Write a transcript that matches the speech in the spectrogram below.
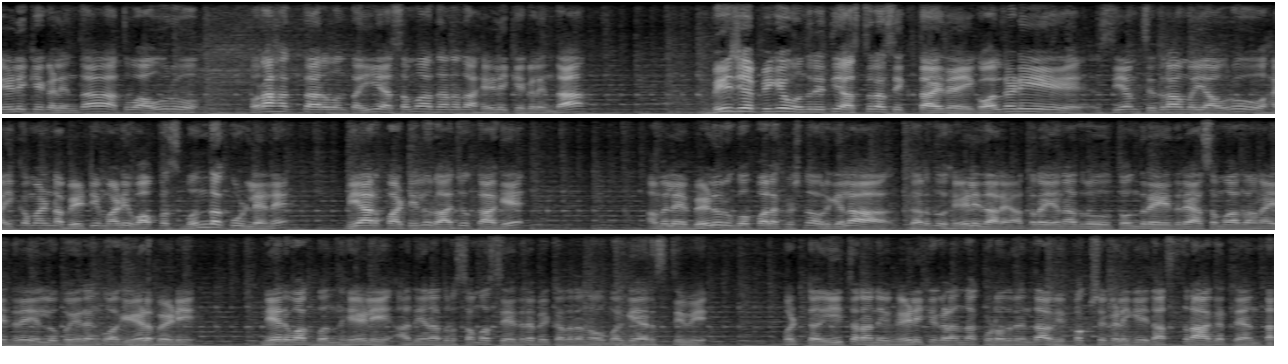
ಹೇಳಿಕೆಗಳಿಂದ ಅಥವಾ ಅವರು ಹೊರ ಹಾಕ್ತಾ ಇರುವಂಥ ಈ ಅಸಮಾಧಾನದ ಹೇಳಿಕೆಗಳಿಂದ ಬಿ ಜೆ ಪಿಗೆ ಒಂದು ರೀತಿ ಅಸ್ತ್ರ ಸಿಗ್ತಾ ಇದೆ. ಈಗ ಆಲ್ರೆಡಿ ಸಿ ಎಂ ಸಿದ್ದರಾಮಯ್ಯ ಅವರು ಹೈಕಮಾಂಡ್ನ ಭೇಟಿ ಮಾಡಿ ವಾಪಸ್ ಬಂದ ಕೂಡಲೇ ಬಿ ಆರ್ ಪಾಟೀಲು, ರಾಜು ಕಾಗೆ, ಆಮೇಲೆ ಬೇಳೂರು ಗೋಪಾಲಕೃಷ್ಣ ಅವರಿಗೆಲ್ಲ ಕರೆದು ಹೇಳಿದ್ದಾರೆ. ಆ ಥರ ಏನಾದರೂ ತೊಂದರೆ ಇದ್ದರೆ ಅಸಮಾಧಾನ ಇದ್ದರೆ ಎಲ್ಲೂ ಬಹಿರಂಗವಾಗಿ ಹೇಳಬೇಡಿ. ನೇರವಾಗಿ ಬಂದು ಹೇಳಿ, ಅದೇನಾದರೂ ಸಮಸ್ಯೆ ಇದ್ದರೆ ಬೇಕಾದ್ರೆ ನಾವು ಬಗೆಹರಿಸ್ತೀವಿ. ಬಟ್ ಈ ಥರ ನೀವು ಹೇಳಿಕೆಗಳನ್ನು ಕೊಡೋದ್ರಿಂದ ವಿಪಕ್ಷಗಳಿಗೆ ಇದು ಅಸ್ತ್ರ ಆಗತ್ತೆ ಅಂತ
